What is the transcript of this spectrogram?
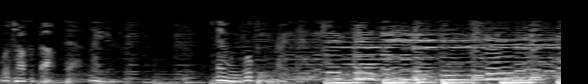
We'll talk about that later. And we will be right back.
